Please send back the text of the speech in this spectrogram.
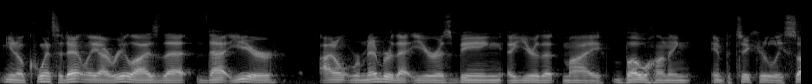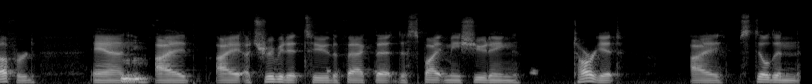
you know, coincidentally, I realized that that year I don't remember that year as being a year that my bow hunting in particularly suffered, and mm-hmm. I I attribute it to the fact that despite me shooting target, I still didn't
